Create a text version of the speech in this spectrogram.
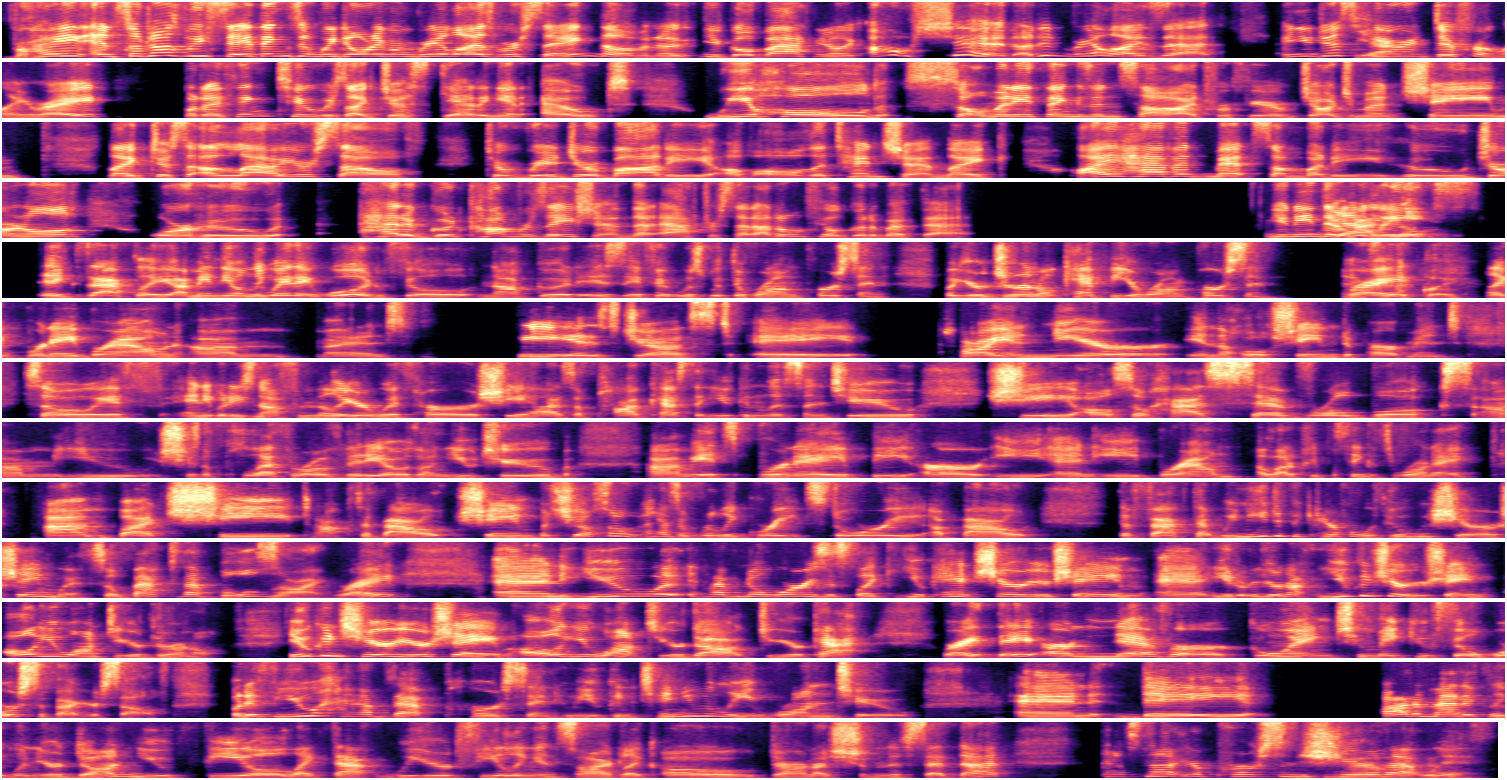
Right. And sometimes we say things and we don't even realize we're saying them. And uh, you go back and you're like, oh shit, I didn't realize that. And you just yeah. hear it differently. Right. But I think too is like just getting it out. We hold so many things inside for fear of judgment, shame. Like just allow yourself to rid your body of all the tension. Like I haven't met somebody who journaled or who had a good conversation that after said, I don't feel good about that. You need the yeah, release. Exactly. I mean, the only way they would feel not good is if it was with the wrong person. But your journal can't be your wrong person right? Exactly. Like Brene Brown, um, and he is just a pioneer in the whole shame department. So if anybody's not familiar with her, she has a podcast that you can listen to. She also has several books. Um, you she has a plethora of videos on YouTube. Um, it's Brene B R E N E Brown. A lot of people think it's Rene. Um, but she talks about shame, but she also has a really great story about the fact that we need to be careful with who we share our shame with. So back to that bullseye, right? And you have no worries. It's like you can't share your shame, and you're not. You can share your shame all you want to your journal. You can share your shame all you want to your dog, to your cat. Right? They are never going to make you feel worse about yourself. But if you have that person who you continually run to, and they automatically when you're done you feel like that weird feeling inside like oh darn i shouldn't have said that that's not your person to share no. that with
